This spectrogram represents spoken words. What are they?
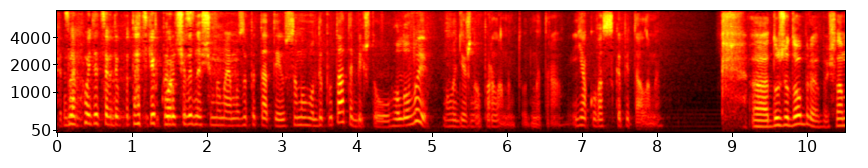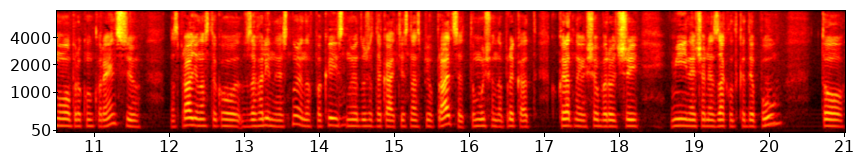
Тепер- знаходяться в депутатських Тепер корпусах. очевидно, що ми маємо запитати і у самого депутата, більш того, у голови молодіжного парламенту Дмитра. Як у вас з капіталами? Е, Дуже добре, йшла мова про конкуренцію. Насправді у нас такого взагалі не існує. Навпаки, існує дуже така тісна співпраця, тому що, наприклад, конкретно, якщо беручи мій навчальний заклад КДПУ, то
